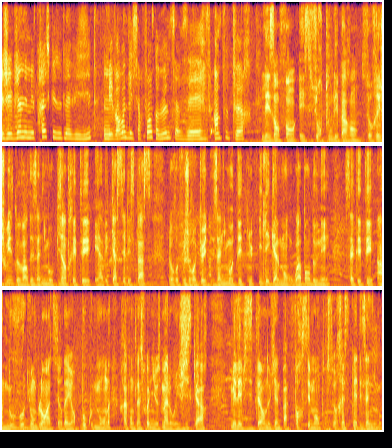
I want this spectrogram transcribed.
J'ai bien aimé presque toute la visite. Mais par contre, les serpents, quand même, ça faisait un peu peur. Les enfants et surtout les parents se réjouissent de voir des animaux bien traités et avec assez d'espace. Le refuge recueille des animaux détenus illégalement ou abandonnés. Cet été, un nouveau lion blanc attire d'ailleurs beaucoup de monde, raconte la soigneuse Mallory Giscard mais les visiteurs ne viennent pas forcément pour ce respect des animaux.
